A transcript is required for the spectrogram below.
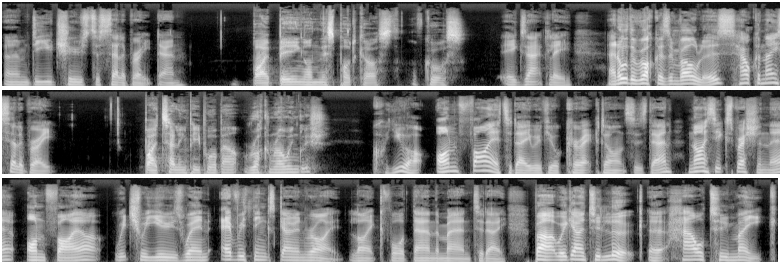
um, do you choose to celebrate, Dan? By being on this podcast, of course. Exactly. And all the rockers and rollers, how can they celebrate? By telling people about rock and roll English. Oh, you are on fire today with your correct answers, Dan. Nice expression there, on fire, which we use when everything's going right, like for Dan the Man today. But we're going to look at how to make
